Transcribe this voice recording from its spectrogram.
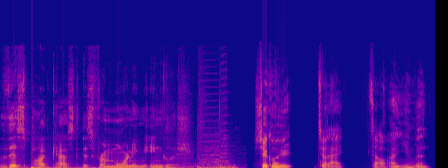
This podcast is from Morning English. 学口语就来早安英文。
